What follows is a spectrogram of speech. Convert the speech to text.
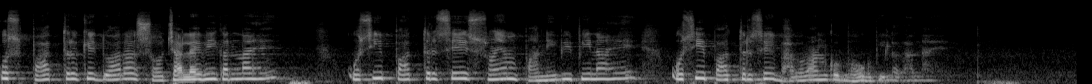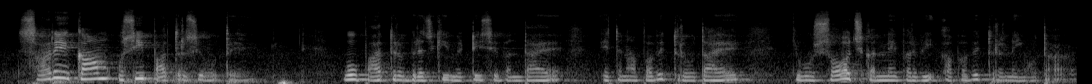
उस पात्र के द्वारा शौचालय भी करना है, उसी पात्र से स्वयं पानी भी पीना है, उसी पात्र से भगवान को भोग भी लगाना है। सारे काम उसी पात्र से होते हैं। वो पात्र ब्रज की मिट्टी से बनता है, इतना पवित्र होता है कि वो शौच करने पर भी अपवित्र नहीं होता।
